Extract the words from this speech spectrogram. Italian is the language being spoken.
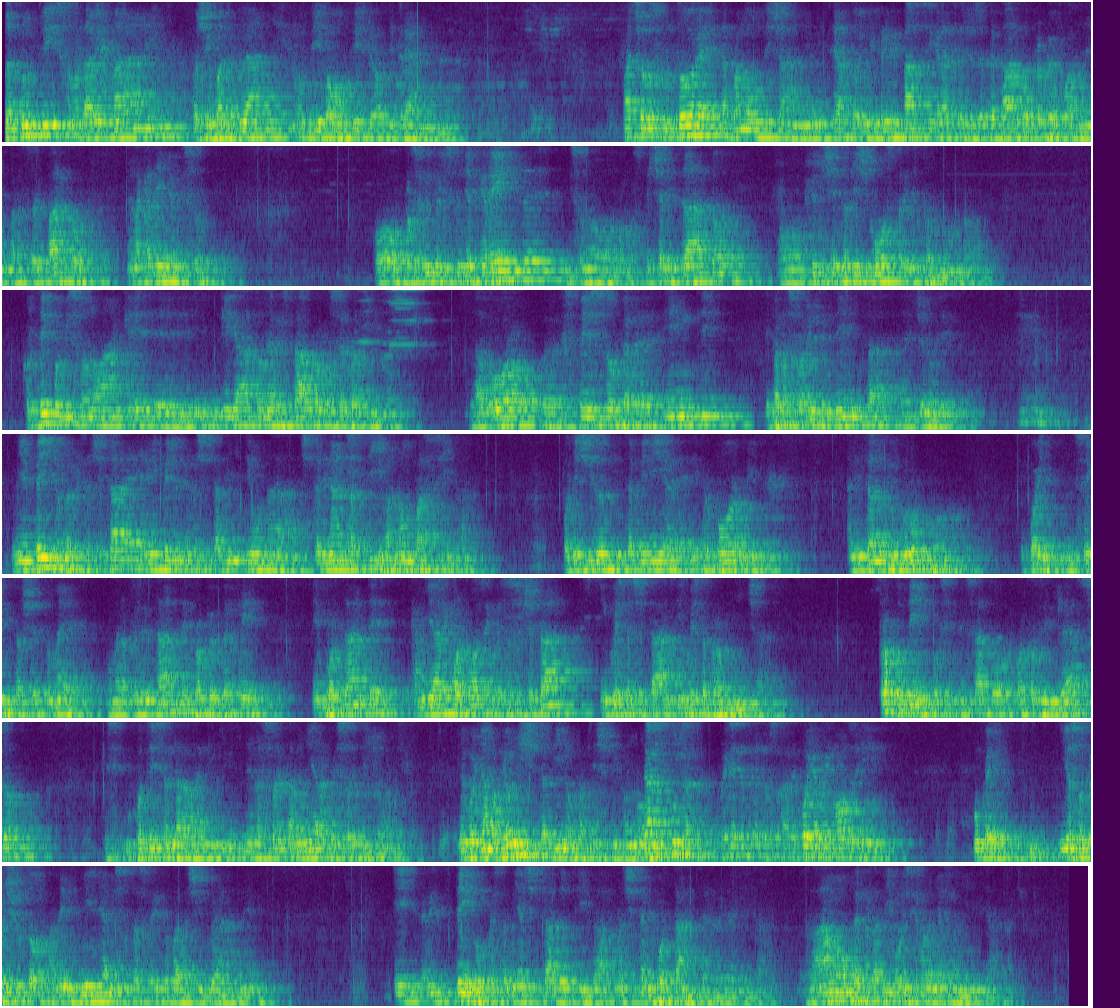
Ciao a tutti, sono Davide Marani, ho 52 anni, convivo con un figlio di 3 anni. Faccio lo scultore da quando ho 11 anni, ho iniziato i miei primi passi grazie a Giuseppe Barbo proprio qua nel Palazzo del Parco, nell'Accademia qui sotto. Ho proseguito gli studi a Firenze, mi sono specializzato, ho più di 110 mostre in tutto il mondo. Col tempo mi sono anche eh, impiegato nel restauro conservativo. Lavoro eh, spesso per enti e per la sovrintendenza eh, genovese. Il mio impegno per questa città è l'impegno di una, cittadin- di una cittadinanza attiva, non passiva. Ho deciso di intervenire, di propormi all'interno di un gruppo che poi in seguito ha scelto me come rappresentante proprio perché è importante cambiare qualcosa in questa società, in questa città, in questa provincia. Troppo tempo si è pensato a qualcosa di diverso, che si potesse andare avanti nella solita maniera con i soliti giorni. Noi vogliamo che ogni cittadino partecipi con noi. Dani, scusa, presentazione personale, poi avrai modo di... Comunque, io sono cresciuto a Ventimiglia, mi sono trasferito qua da 5 anni e ritengo questa mia città adottiva una città importante nella mia vita. La amo perché la vivo insieme alla mia.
